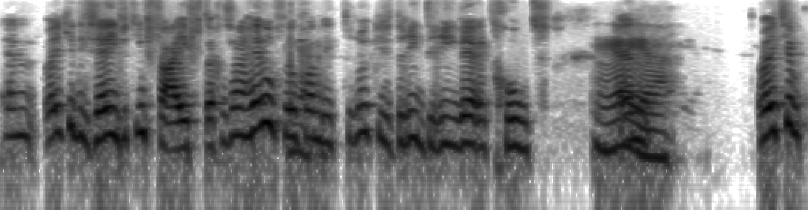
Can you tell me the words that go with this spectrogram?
En weet je, die 1750. Er zijn heel veel van die trucjes. 3-3 werkt goed. Ja, en, ja. Weet je,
